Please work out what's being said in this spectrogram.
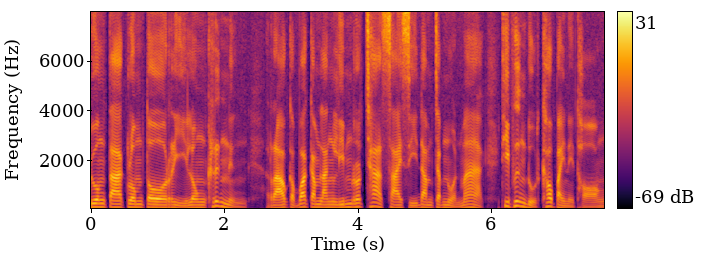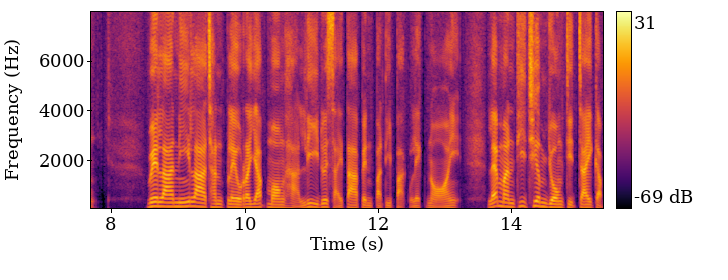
ดวงตากลมโตหรี่ลงครึ่งหนึ่ง ราวกับว่ากำลังลิ้มรสชาติทรายสีดำจำนวนมาก ที่เพิ่งดูดเข้าไปในท้อง เวลานี้ลาชันเปลวระยับมองหาลี่ด้วยสายตาเป็นปฏิปักษ์เล็กน้อย และมันที่เชื่อมโยงจิตใจกับ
